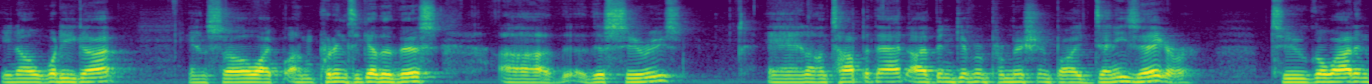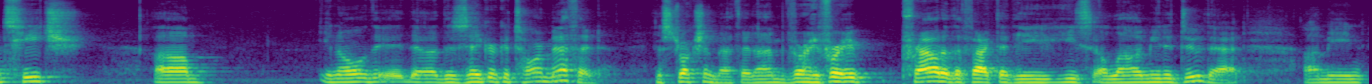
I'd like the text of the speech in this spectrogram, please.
you know, what do you got? And so I, am putting together this uh, this series, and on top of that, I've been given permission by Denny Zager to go out and teach, um, you know, the, the, the Zager guitar method, instruction method. I'm very very proud of the fact that he, he's allowing me to do that. I mean,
